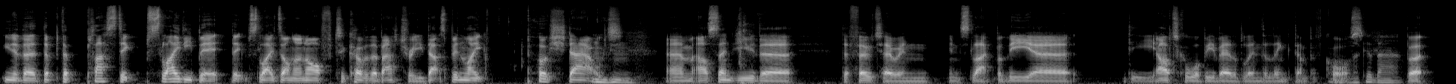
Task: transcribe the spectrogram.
you know the, the the plastic slidey bit that slides on and off to cover the battery. That's been like pushed out. Um, I'll send you the the photo in in Slack, but the uh, the article will be available in the link dump, of course. look at that. But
